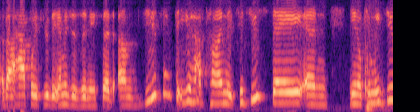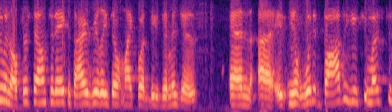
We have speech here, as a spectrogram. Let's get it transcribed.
about halfway through the images, and he said, um, "Do you think that you have time? That could you stay and you know, can we do an ultrasound today? Because I really don't like what these images." And uh, it, you know, would it bother you too much to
